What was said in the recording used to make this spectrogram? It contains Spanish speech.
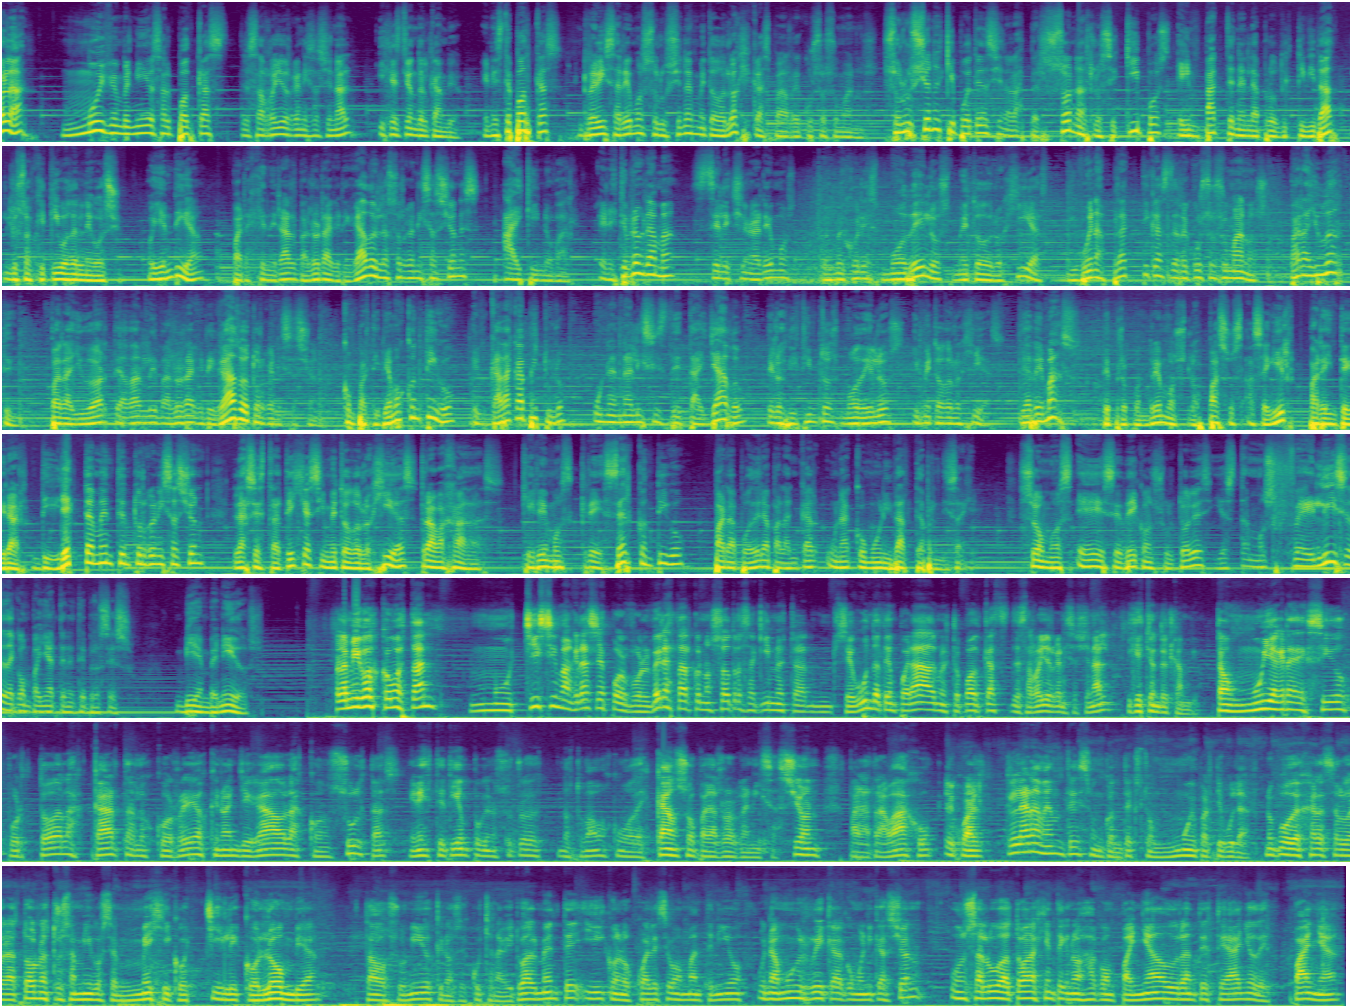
Hola, muy bienvenidos al podcast Desarrollo Organizacional y Gestión del Cambio. En este podcast revisaremos soluciones metodológicas para recursos humanos. Soluciones que potencien a las personas, los equipos e impacten en la productividad y los objetivos del negocio. Hoy en día, para generar valor agregado en las organizaciones, hay que innovar. En este programa seleccionaremos los mejores modelos, metodologías y buenas prácticas de recursos humanos para ayudarte, para ayudarte a darle valor agregado a tu organización. Compartiremos contigo en cada capítulo un análisis detallado de los distintos modelos y metodologías. Y además te propondremos los pasos a seguir para integrar directamente en tu organización las estrategias y metodologías trabajadas. Queremos crecer contigo para poder apalancar una comunidad de aprendizaje. Somos ESD Consultores y estamos felices de acompañarte en este proceso. Bienvenidos. Hola amigos, ¿cómo están? Muchísimas gracias por volver a estar con nosotros aquí en nuestra segunda temporada de nuestro podcast Desarrollo Organizacional y Gestión del Cambio. Estamos muy agradecidos por todas las cartas, los correos que nos han llegado, las consultas en este tiempo que nosotros nos tomamos como descanso para reorganización, para trabajo, el cual claramente es un contexto muy particular. No puedo dejar de saludar a todos nuestros amigos en México, Chile, Colombia, Estados Unidos que nos escuchan habitualmente y con los cuales hemos mantenido una muy rica comunicación. Un saludo a toda la gente que nos ha acompañado durante este año de España,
